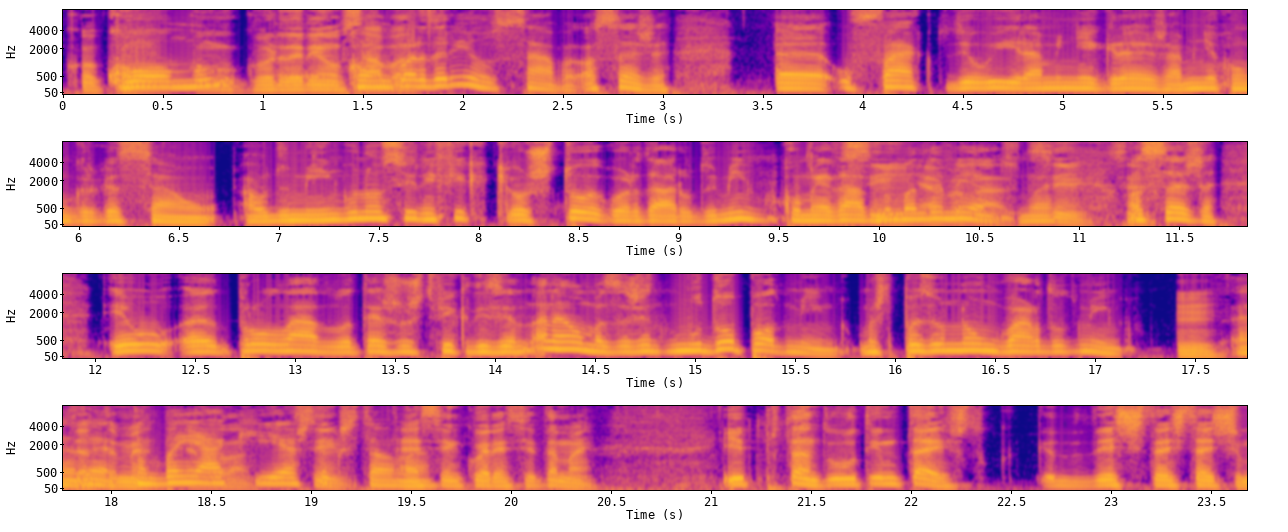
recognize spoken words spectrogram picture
como, como, como guardariam o como sábado. guardariam o sábado. Ou seja, Uh, o facto de eu ir à minha igreja, à minha congregação ao domingo, não significa que eu estou a guardar o domingo como é dado Sim, no é mandamento, verdade. não é? Sim, sim. Ou seja, eu, uh, por um lado, até justifico dizendo, ah não, mas a gente mudou para o domingo, mas depois eu não guardo o domingo. Hum, né? exatamente, Também é há verdade. aqui esta questão, não é? Essa incoerência também. E, portanto, o último texto, destes três textos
